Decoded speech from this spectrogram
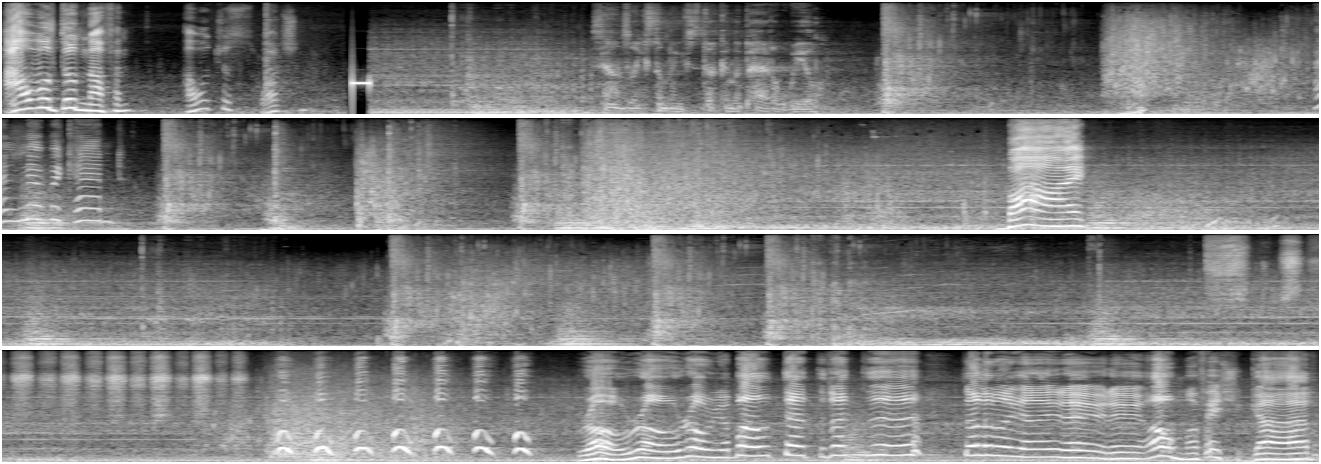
I will do nothing. I will just watch. Sounds like something's stuck in the paddle wheel. A lubricant. Bye! Oh, my fish, God.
